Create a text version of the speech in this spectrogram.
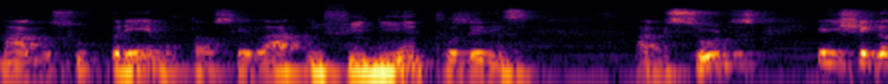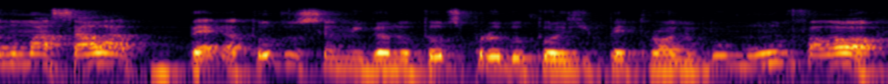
mago supremo, tal, sei lá. Tem Infinito. Poderes absurdos. Ele chega numa sala, pega todos, se eu não me engano, todos os produtores de petróleo do mundo, fala: Ó,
